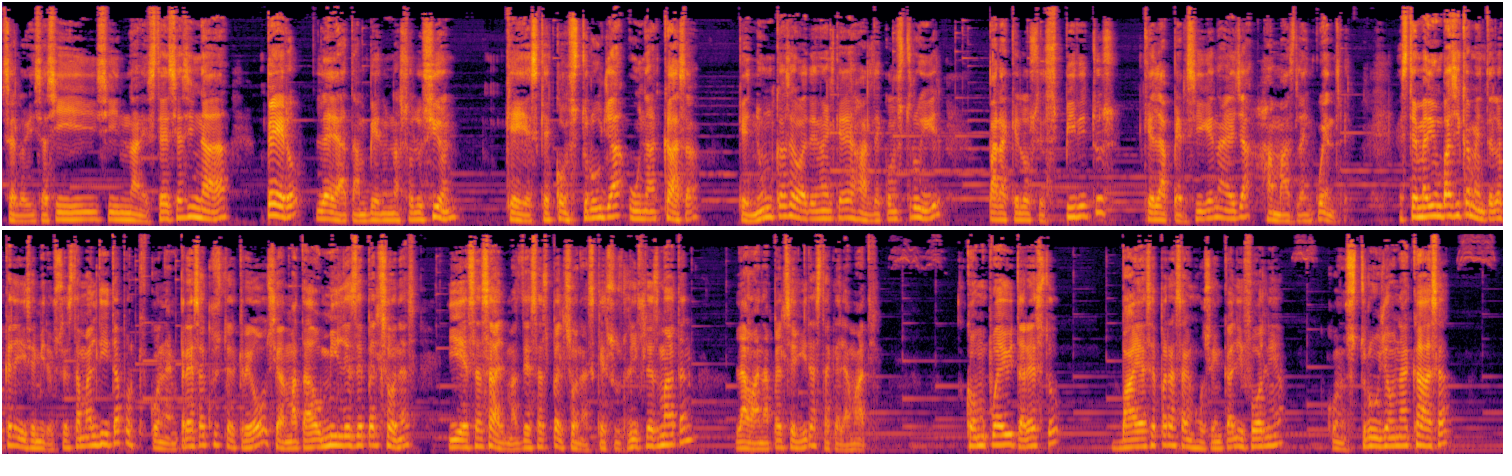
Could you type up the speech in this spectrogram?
Se lo dice así sin anestesia, sin nada, pero le da también una solución, que es que construya una casa que nunca se va a tener que dejar de construir para que los espíritus que la persiguen a ella jamás la encuentren. Este medium básicamente lo que le dice, mire, usted está maldita porque con la empresa que usted creó se han matado miles de personas y esas almas de esas personas que sus rifles matan, la van a perseguir hasta que la mate. ¿Cómo puede evitar esto? váyase para San José en California, construya una casa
